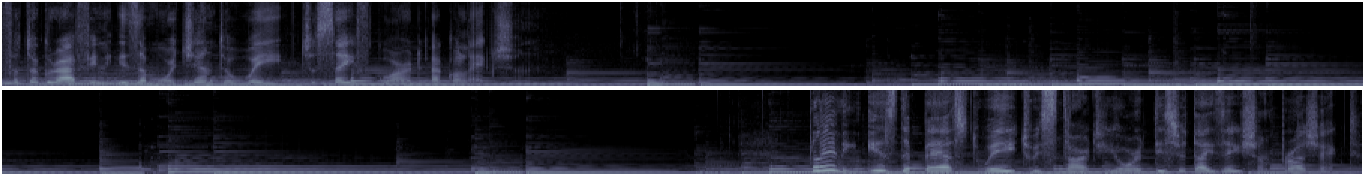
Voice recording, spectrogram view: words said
photographing is a more gentle way to safeguard a collection. Planning is the best way to start your digitization project.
